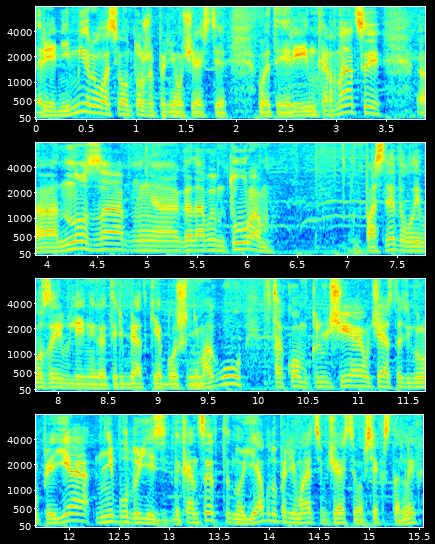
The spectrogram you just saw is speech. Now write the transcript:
реанимировалась, он тоже принял участие в этой реинкарнации. Но за э, годовым туром последовало его заявление. Говорит, ребятки, я больше не могу в таком ключе участвовать в группе. Я не буду ездить на концерты, но я буду принимать участие во всех остальных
